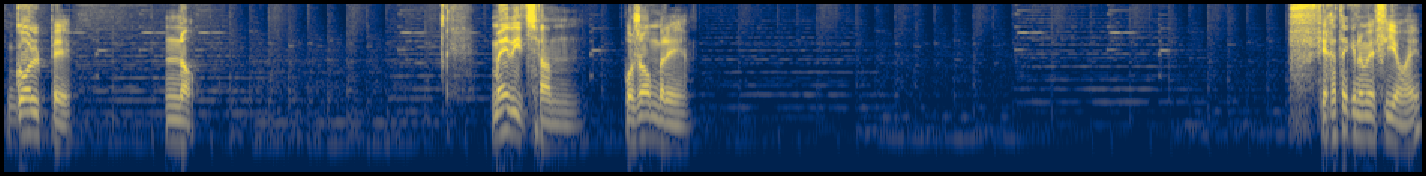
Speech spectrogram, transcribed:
Golpe. No. Medicham. Pues hombre. Fíjate que no me fío, ¿eh?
